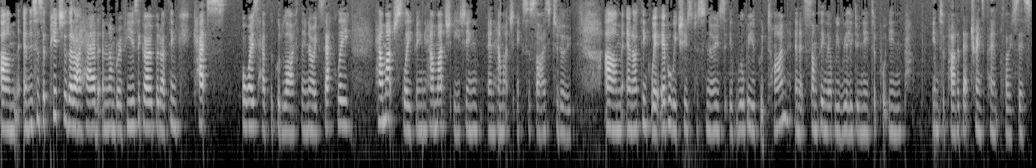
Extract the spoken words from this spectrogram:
Um, and this is a picture that I had a number of years ago, but I think cats always have the good life. They know exactly how much sleeping, how much eating, and how much exercise to do. Um, and I think wherever we choose to snooze, it will be a good time, and it's something that we really do need to put in into part of that transplant process.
